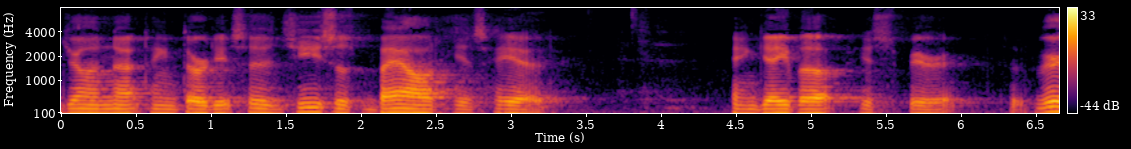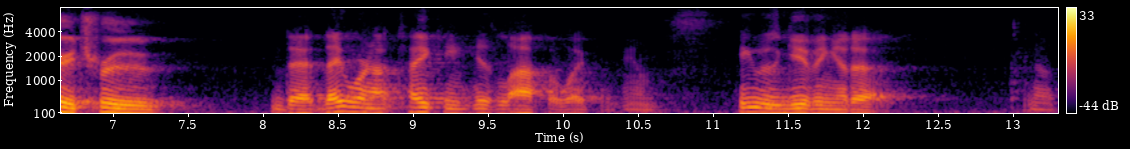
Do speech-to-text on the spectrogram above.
John 19:30 it says Jesus bowed his head and gave up his spirit. It's very true that they were not taking his life away from him. He was giving it up. You know,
